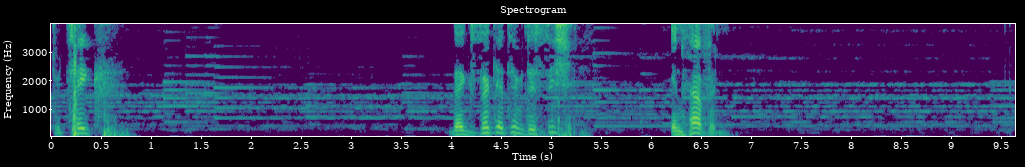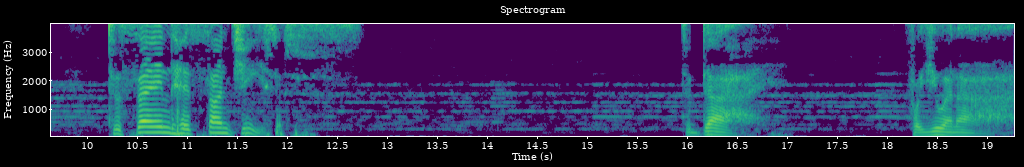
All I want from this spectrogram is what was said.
to take the executive decision in heaven to send his son Jesus to die for you and I.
